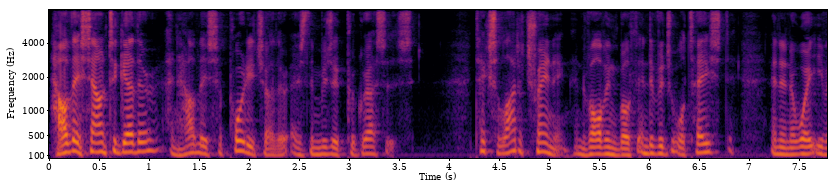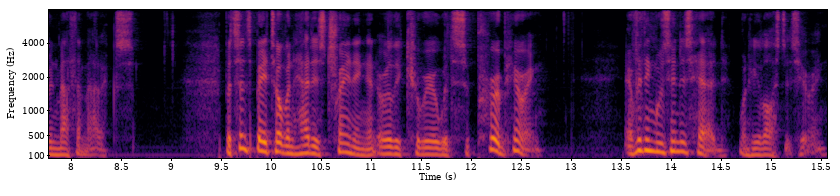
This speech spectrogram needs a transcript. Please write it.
how they sound together, and how they support each other as the music progresses. It takes a lot of training involving both individual taste and, in a way, even mathematics. But since Beethoven had his training and early career with superb hearing, everything was in his head when he lost his hearing.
